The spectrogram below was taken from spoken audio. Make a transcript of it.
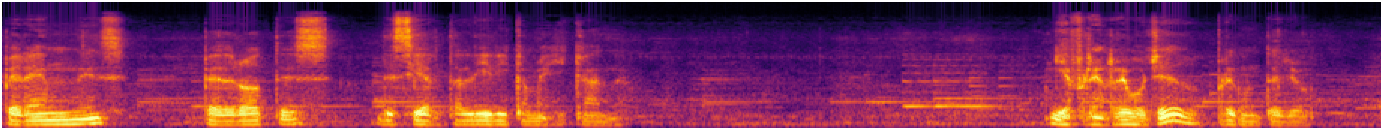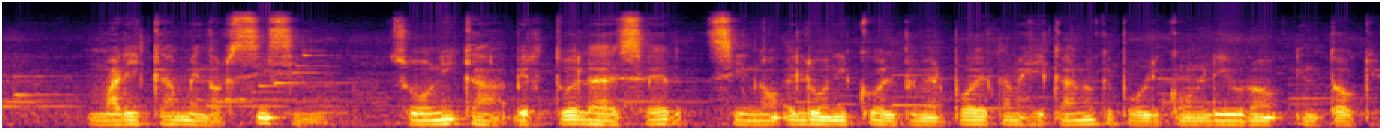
perennes pedrotes de cierta lírica mexicana. ¿Y Efren Rebolledo? pregunté yo marica menorcísimo. Su única virtud la de ser, sino el único, el primer poeta mexicano que publicó un libro en Tokio.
